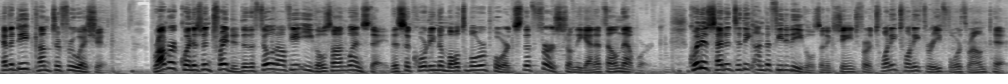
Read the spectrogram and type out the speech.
have indeed come to fruition. Robert Quinn has been traded to the Philadelphia Eagles on Wednesday, this according to multiple reports, the first from the NFL Network. Quinn is headed to the undefeated Eagles in exchange for a 2023 fourth round pick.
